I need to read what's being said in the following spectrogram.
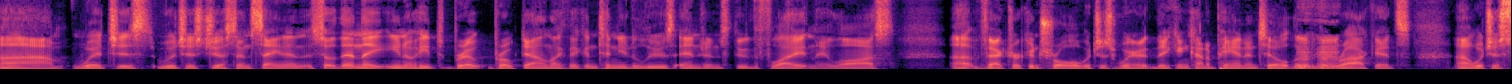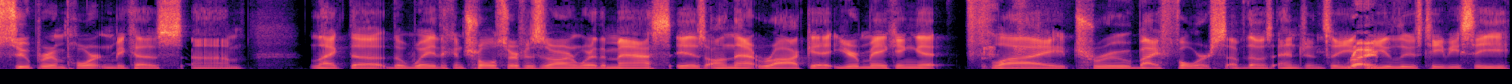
um, which is which is just insane. And so then they, you know, he broke broke down like they continue to lose engines through the flight, and they lost uh, vector control, which is where they can kind of pan and tilt the, mm-hmm. the rockets, uh, which is super important because um, like the the way the control surfaces are and where the mass is on that rocket, you're making it fly true by force of those engines. So you, right. you lose TVC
